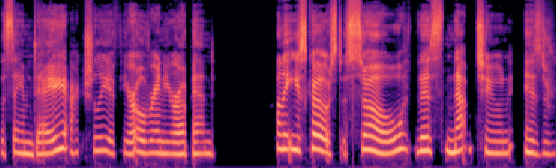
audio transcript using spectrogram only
the same day, actually, if you're over in Europe and on the East Coast. So this Neptune is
